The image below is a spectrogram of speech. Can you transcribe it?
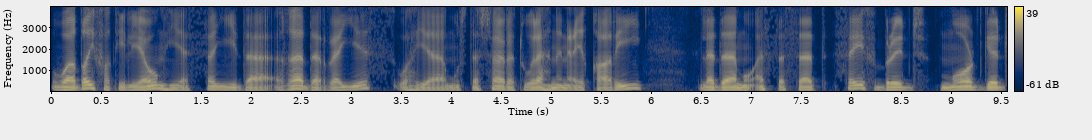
وضيفتي اليوم هي السيدة غادة الريس وهي مستشارة رهن عقاري لدى مؤسسة Safebridge Mortgage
